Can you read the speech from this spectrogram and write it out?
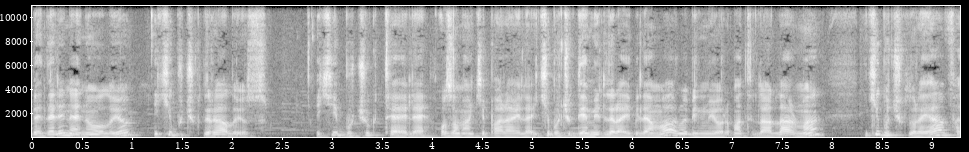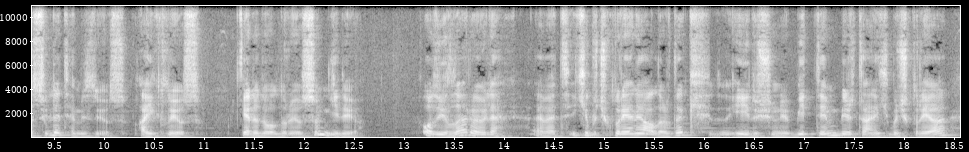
bedeli ne ne oluyor? 2,5 lira alıyorsun. 2,5 TL o zamanki parayla 2,5 demir lirayı bilen var mı bilmiyorum hatırlarlar mı? 2,5 liraya fasulye temizliyorsun, ayıklıyorsun. Geri dolduruyorsun gidiyor. O yıllar öyle. Evet iki buçuk liraya ne alırdık? İyi düşünüyor. Bittim bir tane iki buçuk liraya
